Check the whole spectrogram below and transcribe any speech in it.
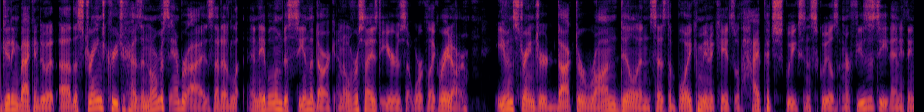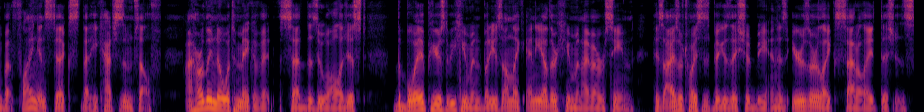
getting back into it, uh, the strange creature has enormous amber eyes that enable him to see in the dark and oversized ears that work like radar. Even stranger, Dr. Ron Dillon says the boy communicates with high pitched squeaks and squeals and refuses to eat anything but flying insects that he catches himself. I hardly know what to make of it, said the zoologist. The boy appears to be human, but he is unlike any other human I've ever seen. His eyes are twice as big as they should be, and his ears are like satellite dishes.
